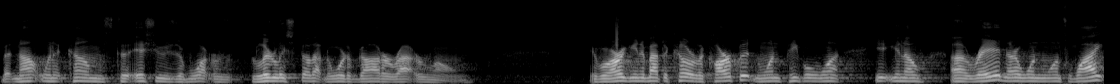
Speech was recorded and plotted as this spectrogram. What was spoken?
but not when it comes to issues of what was literally spelled out in the Word of God or right or wrong. If we're arguing about the color of the carpet and one people want, you know, uh, red another one wants white,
